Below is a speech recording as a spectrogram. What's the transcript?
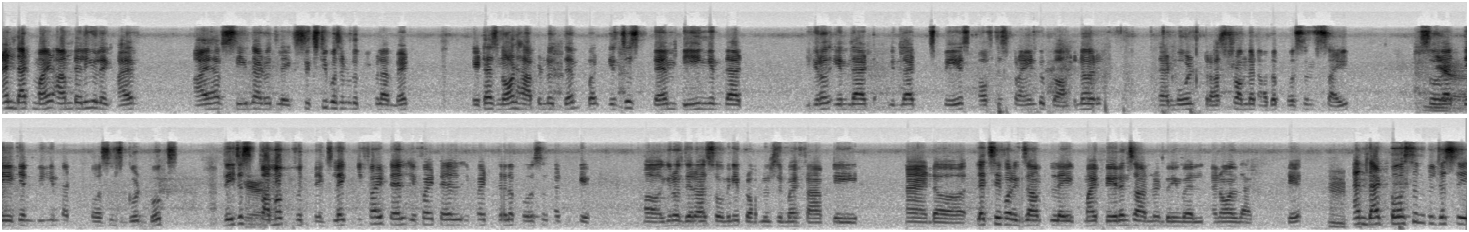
And that might i'm telling you like i've i have seen that with like 60% of the people i've met. It has not happened with them but it's just them being in that you know in that in that space of just trying to garner that whole trust from that other person's side so Yeah. that they can be in that person's good books they just Yeah. come up with things like if i tell if i tell if i tell a person that okay uh, you know there are so many problems in my family and uh, let's say for example like my parents are not doing well and all that okay Hmm. and that person will just say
